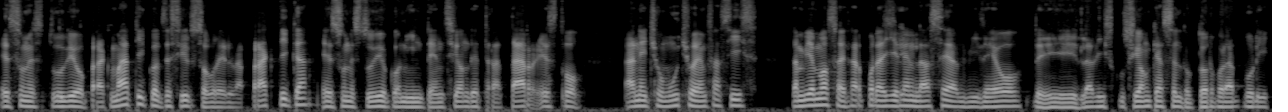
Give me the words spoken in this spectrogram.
Es un estudio pragmático, es decir, sobre la práctica. Es un estudio con intención de tratar. Esto han hecho mucho énfasis. También vamos a dejar por ahí el enlace al video de la discusión que hace el doctor Bradbury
